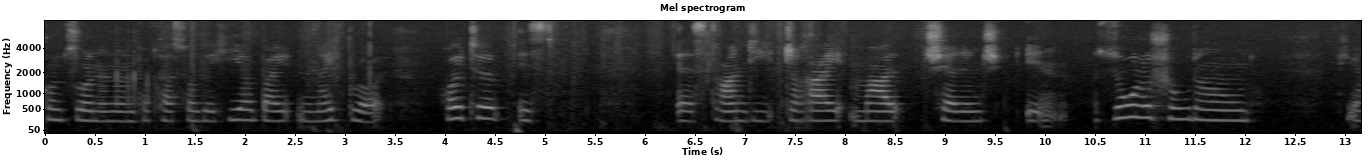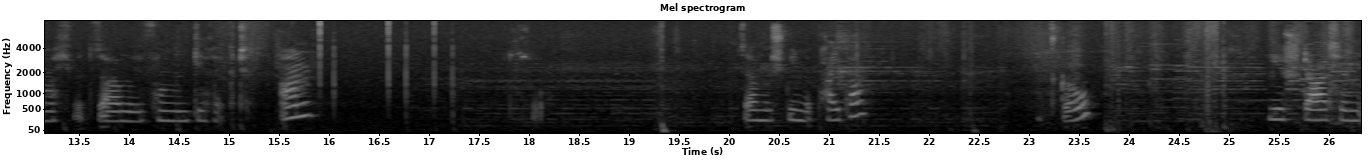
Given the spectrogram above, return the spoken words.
willkommen zu einer neuen Podcast-Folge hier bei Night Brawl. Heute ist es dran, die 3-mal-Challenge in Solo Showdown. Ja, ich würde sagen, wir fangen direkt an. So. Sagen wir spielen mit Piper. Let's go. Wir starten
